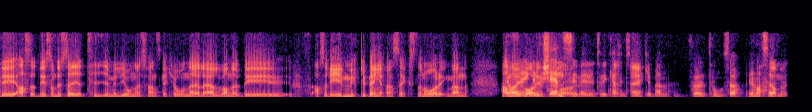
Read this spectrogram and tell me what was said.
det, är, alltså, det är som du säger, 10 miljoner svenska kronor eller 11 nu. Det är, alltså, det är mycket pengar för en 16-åring. Men han ja, har ju inte varit för Chelsea det inte, kanske inte så mycket, men för Tromsö är det massor. Ja men,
